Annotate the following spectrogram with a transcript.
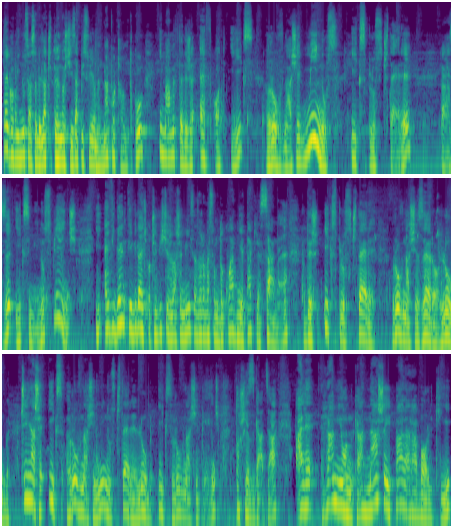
Tego minusa sobie dla czytelności zapisujemy na początku i mamy wtedy, że f od x równa się minus x plus 4 razy x minus 5. I ewidentnie widać oczywiście, że nasze miejsca zerowe są dokładnie takie same, gdyż x plus 4 równa się 0 lub, czyli nasze x równa się minus 4 lub x równa się 5, to się zgadza, ale ramionka naszej parabolki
